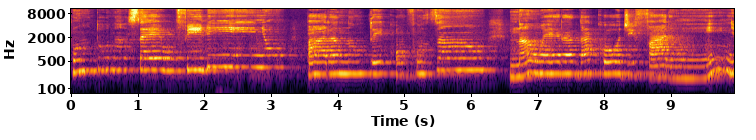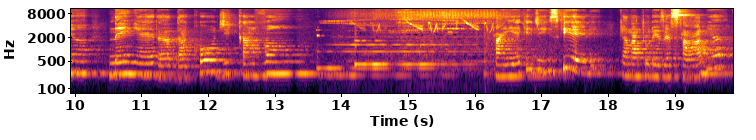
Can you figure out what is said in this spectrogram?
Quando nasceu o filhinho, natureza é sábia,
